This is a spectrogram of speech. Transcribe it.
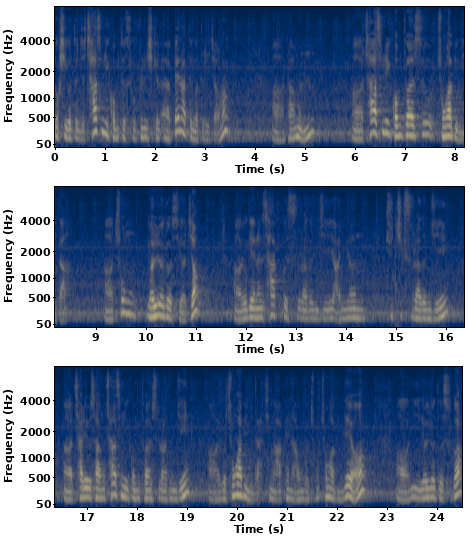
역시 이것도 이제 차순위 검토수 분류시켜 아, 빼놨던 것들이죠. 아, 다음은 어, 차순위 검토할 수 종합입니다. 아, 총 18수였죠. 아, 여기에는 사끝수라든지 아니면 규칙수라든지 어, 자료상 차순위 검토할 수라든지 어, 이거 종합입니다. 지금 앞에 나온 거 종 합인데요. 어, 이 18수가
